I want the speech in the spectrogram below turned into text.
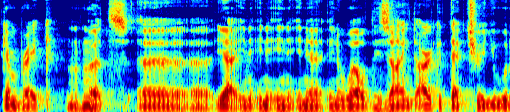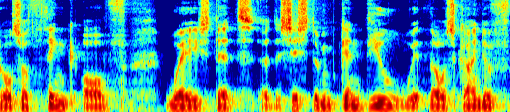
can break. But uh, uh, yeah, in in in in a in a well designed architecture, you would also think of ways that uh, the system can deal with those kind of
